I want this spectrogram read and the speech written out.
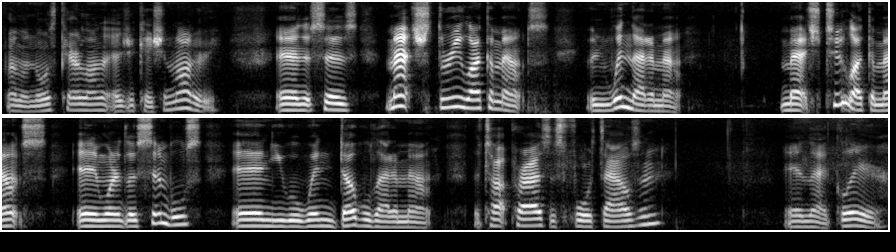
from the North Carolina Education Lottery. And it says, match three like amounts and win that amount. Match two like amounts and one of those symbols and you will win double that amount. The top prize is 4000 and that glare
